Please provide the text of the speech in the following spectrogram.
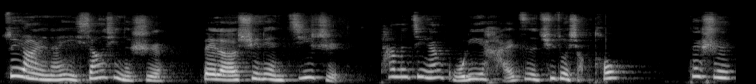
最让人难以相信的是，为了训练机智，他们竟然鼓励孩子去做小偷，但是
